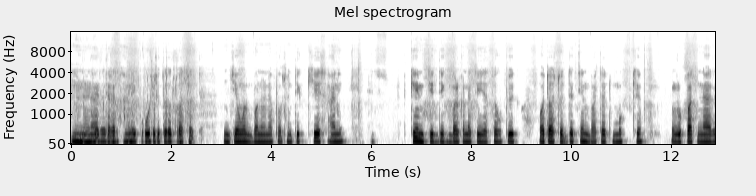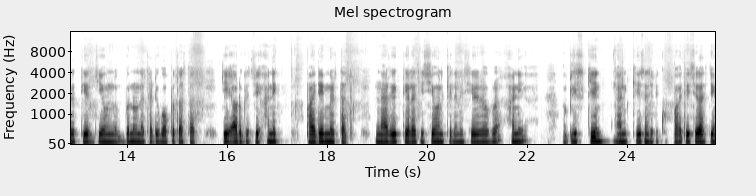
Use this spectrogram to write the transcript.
नारळ तेलात अनेक पोषक तत्व असतात. जेवण बनवण्यापासून ते केस आणि स्किनची देखभाल करण्यासाठी याचा उपयोग होत असतो. दक्षिण भारतात मुख्य रूपात नारळ तेल जेवण बनवण्यासाठी वापरत असतात. ते आरोग्याचे अनेक फायदे मिळतात. नारळी तेलाचे सेवन केल्याने शरीरावर आणि आपली स्किन आणि केसांसाठी खूप फायदेशीर असते.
